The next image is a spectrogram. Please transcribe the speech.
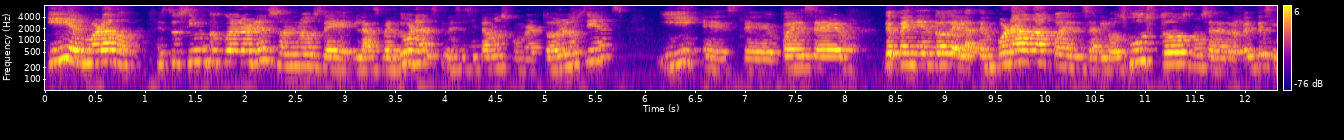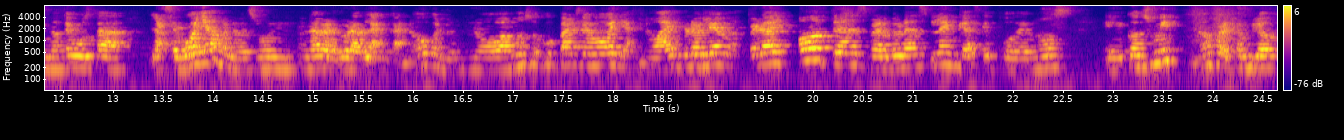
y el morado. Estos cinco colores son los de las verduras que necesitamos comer todos los días y este, puede ser dependiendo de la temporada, pueden ser los gustos, no sé, de repente si no te gusta la cebolla, bueno, es una verdura blanca, ¿no? Bueno, no vamos a ocupar cebolla, no hay problema, pero hay otras verduras blancas que podemos eh, consumir, ¿no? Por ejemplo,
